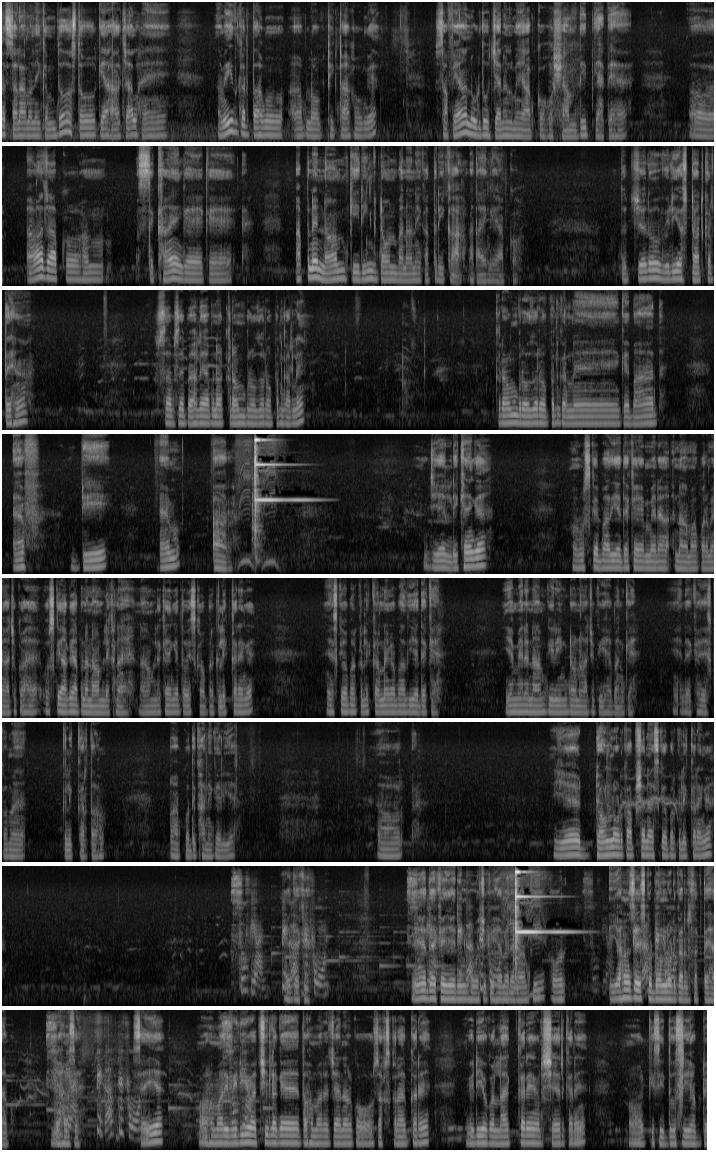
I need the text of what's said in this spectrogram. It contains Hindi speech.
अस्सलाम वालेकुम दोस्तों, क्या हाल चाल हैं? उम्मीद करता हूँ आप लोग ठीक ठाक होंगे। सफ़ियान उर्दू चैनल में आपको खुश आमदीद कहते हैं। और आज आपको हम सिखाएँगे कि अपने नाम की रिंग टोन बनाने का तरीका बताएँगे आपको। तो चलो वीडियो स्टार्ट करते हैं। सबसे पहले अपना क्रम ब्राउज़र ओपन कर लें। क्रम ब्राउज़र ओपन करने के बाद एफ़ डी एम आर ये लिखेंगे। और उसके बाद ये देखें मेरा नाम ऊपर में आ चुका है। उसके आगे अपना नाम लिखना है। नाम लिखेंगे तो इसके ऊपर क्लिक करेंगे। इसके ऊपर क्लिक करने के बाद ये देखें, ये मेरे नाम की रिंग टोन आ चुकी है बन के ये देखें, इसको मैं क्लिक करता हूँ आपको दिखाने के लिए। ये डाउनलोड का ऑप्शन है इसके ऊपर क्लिक करेंगे। ये देखें। ये देखें ये रिंग हो चुकी है मेरे नाम की और यहाँ से इसको डाउनलोड कर सकते हैं आप। यहाँ से। सही है। और हमारी वीडियो अच्छी लगे तो हमारे चैनल को सब्सक्राइब करें वीडियो को लाइक करें और शेयर करें। और किसी दूसरी अपडेट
